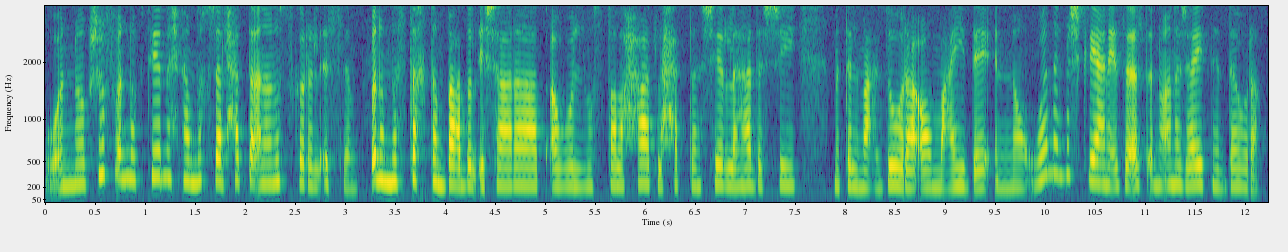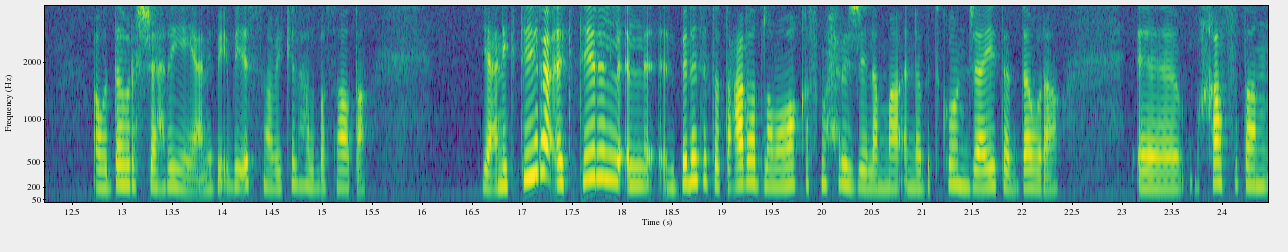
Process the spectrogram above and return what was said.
وإنه بشوف إنه كثير نحن بنخجل حتى انه نذكر الاسم. وانه بنستخدم بعض الإشارات أو المصطلحات لحتى نشير لهذا الشيء مثل معزورة أو معيدة إنه وين المشكلة؟ يعني إذا قلت إنه أنا جايتني الدورة أو الدورة الشهرية يعني باسمها بكل هالبساطة. يعني كتير كتير البنت بتتعرض لمواقف محرجة لما إنه بتكون جايتها الدورة. خاصة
